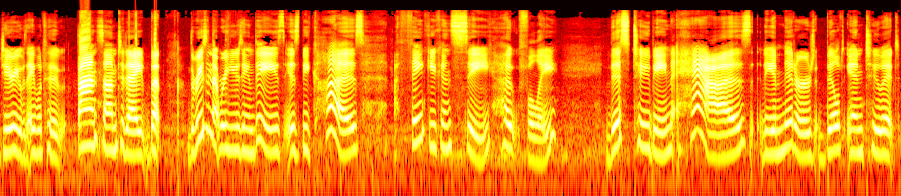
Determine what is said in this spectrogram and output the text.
Jerry was able to find some today. But The reason that we're using these is because I think you can see, hopefully, this tubing has the emitters built into it.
